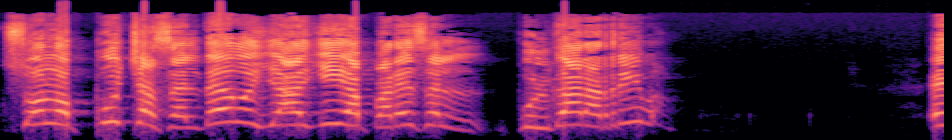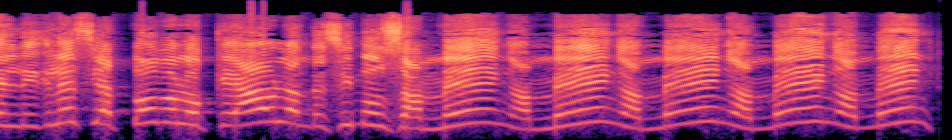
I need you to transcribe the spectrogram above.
Solo puchas el dedo y ya allí aparece el pulgar arriba. En la iglesia todo lo que hablan decimos amén, amén, amén, amén, amén.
